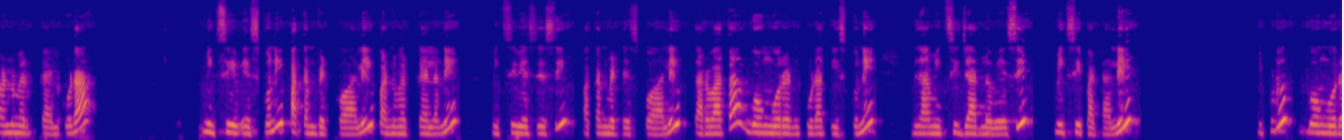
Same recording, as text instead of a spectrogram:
పండు మిరపకాయలు కూడా మిక్సీ వేసుకొని పక్కన పెట్టుకోవాలి. పండు మిరపకాయలని మిక్సీ వేసేసి పక్కన పెట్టేసుకోవాలి. తర్వాత గోంగూరని కూడా తీసుకుని మిక్సీ జార్లో వేసి మిక్సీ పట్టాలి. ఇప్పుడు గోంగూర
